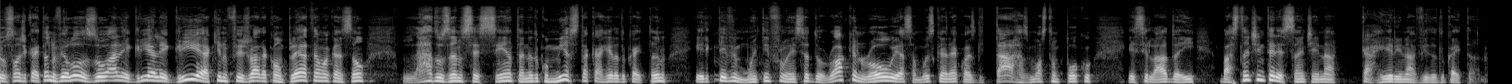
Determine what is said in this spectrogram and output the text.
o som de Caetano Veloso, Alegria, Alegria, aqui no Feijoada Completa, é uma canção lá dos anos 60, né, do começo da carreira do Caetano, ele que teve muita influência do rock and roll e essa música, né, com as guitarras, mostra um pouco esse lado aí, bastante interessante aí na carreira e na vida do Caetano.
